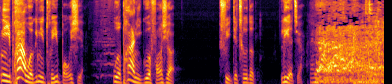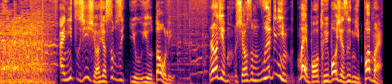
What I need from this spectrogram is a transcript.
你怕我给你推保险，我怕你给我分享水滴筹的链接。哎，你仔细想想，是不是有有道理？人家想什么？我给你卖保推保险时候你不买，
